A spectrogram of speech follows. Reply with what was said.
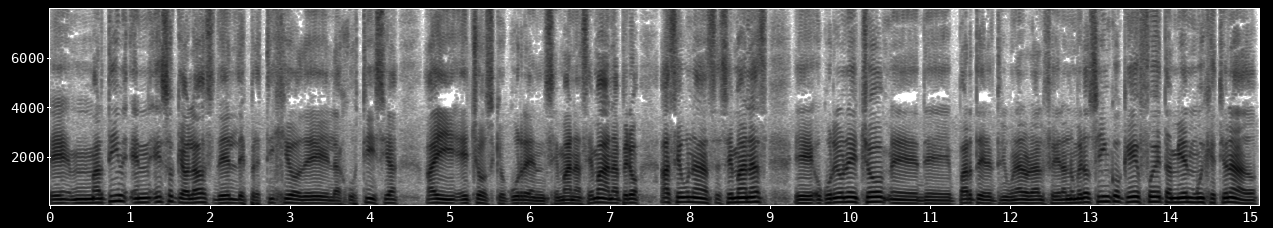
Eh, Martín, en eso que hablabas del desprestigio de la justicia, hay hechos que ocurren semana a semana, pero hace unas semanas eh, ocurrió un hecho eh, de parte del Tribunal Oral Federal número 5 que fue también muy gestionado,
